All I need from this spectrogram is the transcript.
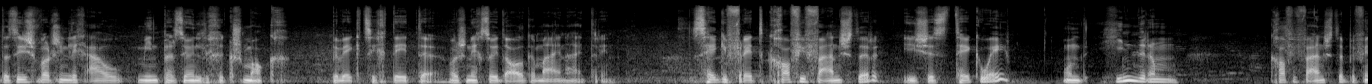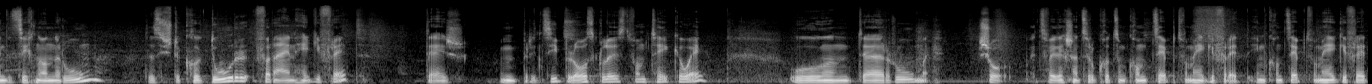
Das ist wahrscheinlich auch mein persönlicher Geschmack, bewegt sich dort wahrscheinlich so in der Allgemeinheit drin. Das Hegifred Kaffeefenster ist ein Takeaway und hinter dem Kaffeefenster befindet sich noch ein Raum. Das ist der Kulturverein Hegifred. Der ist im Prinzip losgelöst vom Takeaway. Und der Raum, schon, jetzt will ich schon zurückkommen zum Konzept vom Hegefred. Im Konzept vom Hegefred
